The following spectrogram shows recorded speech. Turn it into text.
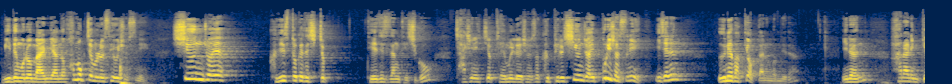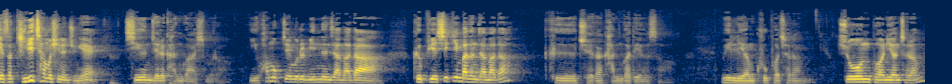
믿음으로 말미암는 화목제물로 세우셨으니 쉬운 죄에 그리스도께서 직접 대제사장 되시고 자신이 직접 제물 내셔서 그 피를 시은좌에 뿌리셨으니 이제는 은혜밖에 없다는 겁니다. 이는 하나님께서 길이 참으시는 중에 지은 죄를 간과하심으로 이 화목 제물을 믿는 자마다 그 피에 씻김 받은 자마다 그 죄가 간과되어서 윌리엄 쿠퍼처럼 존 버니언처럼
